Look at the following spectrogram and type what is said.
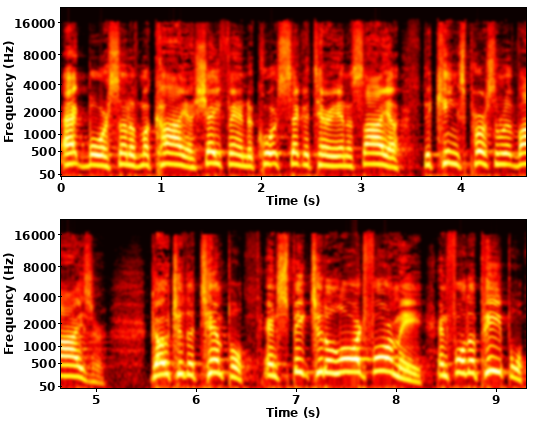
Achbor, son of Micaiah, Shaphan, the court secretary, and Asaiah, the king's personal advisor. Go to the temple and speak to the Lord for me and for the people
